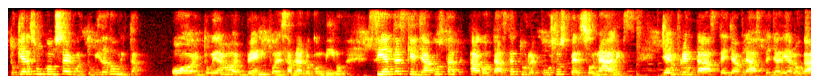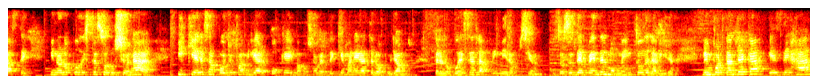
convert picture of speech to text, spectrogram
tú quieres un consejo en tu vida adulta, o en tu vida joven, ven y puedes hablarlo conmigo. Sientes que ya agotaste tus recursos personales, ya enfrentaste, ya hablaste, ya dialogaste y no lo pudiste solucionar y quieres apoyo familiar, ok, vamos a ver de qué manera te lo apoyamos, pero no puede ser la primera opción. Entonces depende del momento de la vida. Lo importante acá es dejar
